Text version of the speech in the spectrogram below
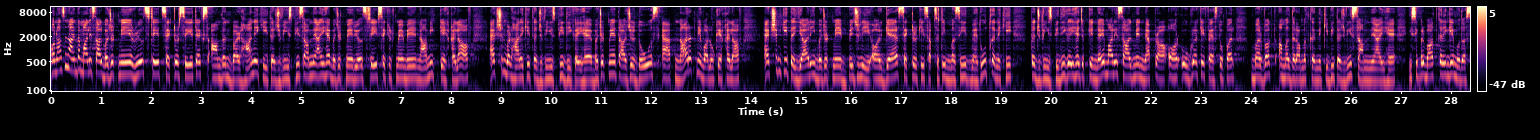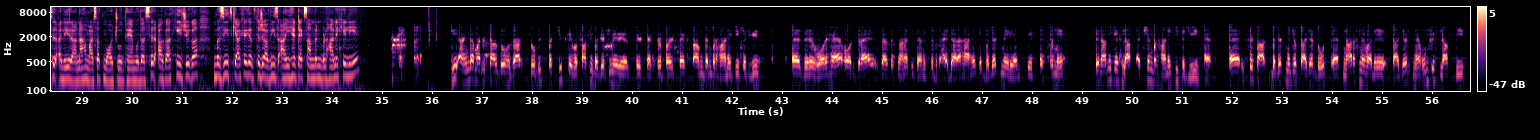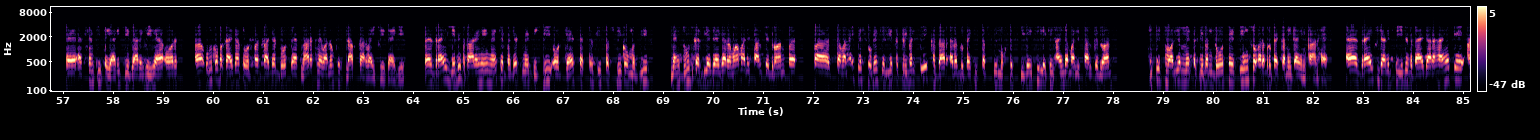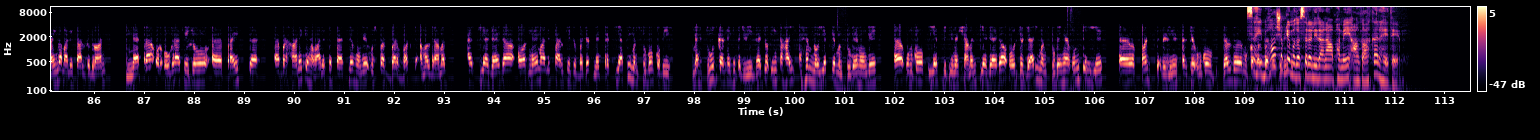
और नाजिन आइंदा माली साल बजट में रियल स्टेट सेक्टर से टैक्स आमदन बढ़ाने की तजवीज़ भी सामने आई है। बजट में रियल स्टेट सेक्टर में बेनामी के खिलाफ एक्शन बढ़ाने की तजवीज़ भी दी गई है। बजट में ताजर दोस्त, ऐप ना रखने वालों के खिलाफ एक्शन की तैयारी, बजट में बिजली और गैस सेक्टर की सब्सिडी मजीद महदूद करने की तजवीज़ भी दी गई है, जबकि नए माली साल में नेपरा और ओगरा के फैसलों पर बर वक्त अमल दरामद करने की भी तजवीज़ सामने आई है। इसी पर बात करेंगे मुदसर अली राना हमारे साथ मौजूद हैं। मुदसर आगाह कीजिएगा, मजीद क्या क्या तजावीज़ आई हैं टैक्स आमदन बढ़ाने के लिए? जी, आइंदा माली साल 2024-25 के वफाकी बजट में रियल स्टेट सेक्टर पर टैक्स आमदन बढ़ाने की तजवीज़ जेर गौर है और जराए खाना की जानब से बताया जा रहा है कि बजट में रियल स्टेट सेक्टर में बेनामी के खिलाफ एक्शन बढ़ाने की तजवीज़ है। इसके साथ बजट में जो ताजर दोस्त ऐप ना रखने वाले ताजर्स हैं, उनके खिलाफ भी एक्शन की तैयारी की जा रही है और उनको बाकायदा तौर पर ताजर दोस्त ऐप ना रखने वालों के खिलाफ कार्रवाई की जाएगी। जराए ये भी बता रहे हैं कि बजट में बिजली और गैस सेक्टर की सब्सिडी को मजीद महदूद कर दिया जाएगा। रवा वाले साल के दौरान पर तोानाई के शोबे के लिए तकरीबन एक हज़ार अरब रुपए की सब्सिडी मुख्त की गई थी, लेकिन आइंदा माली साल के दौरान इस वॉल्यूम में तकरीबन दो से तीन सौ अरब रुपए कमी का इम्कान है। जराए की जानब से ये भी बताया जा रहा है कि आइंदा माली साल के दौरान नेपरा और ओगरा के जो प्राइस बढ़ाने के हवाले से फैसले होंगे, उस पर बर वक्त अमल दरामद किया जाएगा और नए माली साल के जो बजट में तरक्याती मनसूबों को भी महदूद करने की तजवीज़ है, जो इंतहाई अहम नोयत के मनसूबे होंगे। उनको पी एस डी पी में शामिल किया जाएगा और जो जारी मनसूबे हैं उनके लिए फंड रिलीज़ करके उनको जल्द सही बहुत शुक्रिया मुदसर अली राना आप हमें आगाह कर रहे थे।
